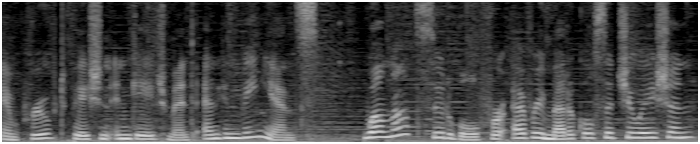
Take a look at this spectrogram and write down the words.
improved patient engagement and convenience. While not suitable for every medical situation,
